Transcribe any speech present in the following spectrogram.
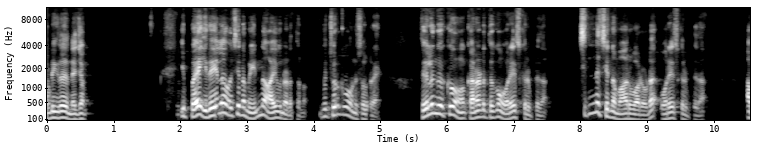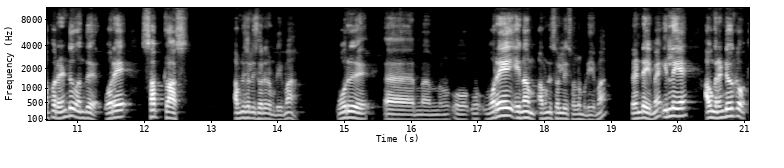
அப்படிங்கிறது நிஜம். இப்ப இதையெல்லாம் வச்சு நம்ம இன்னும் ஆய்வு நடத்தணும்? இப்ப சுருக்கம் ஒன்று சொல்றேன். தெலுங்குக்கும் கன்னடத்துக்கும் ஒரே ஸ்கிரிப்ட் தான். சின்ன சின்ன மாறுபாடோட ஒரே ஸ்கிரிப்ட் தான். அப்போ ரெண்டும் வந்து ஒரே சப் கிளாஸ் அப்படின்னு சொல்லி சொல்லிட முடியுமா? ஒரு ஒரே இனம் அப்படின்னு சொல்லி சொல்ல முடியுமா? ரெண்டையுமே. இல்லையே. அவங்க ரெண்டு பேருக்கும்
